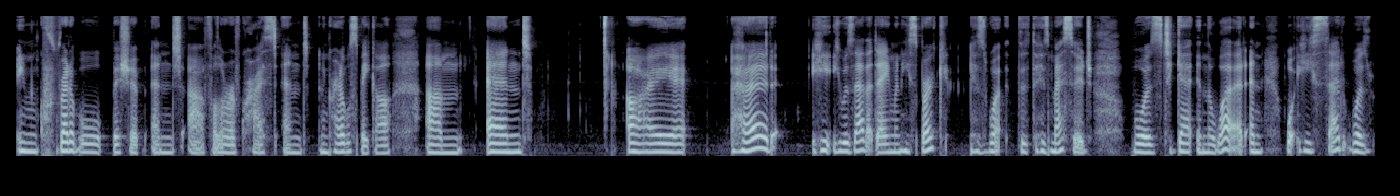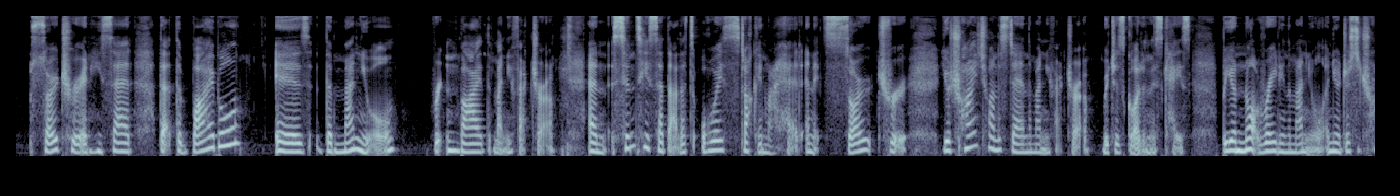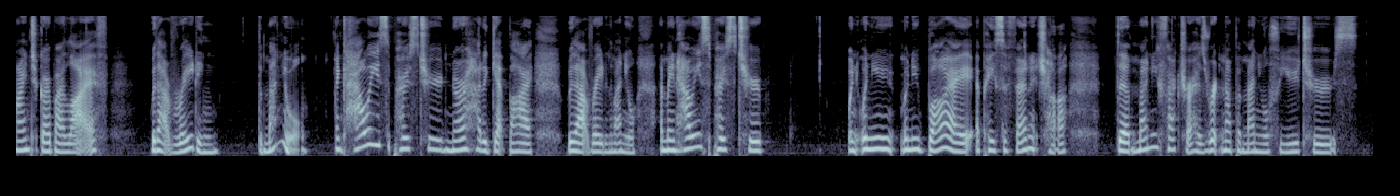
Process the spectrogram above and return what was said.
incredible bishop and uh, follower of Christ and an incredible speaker. Um, and I heard he, he was there that day, and when he spoke his word, his message was to get in the word, and what he said was so true. And he said that the Bible is the manual written by the manufacturer. And since he said that, that's always stuck in my head. And it's so true. You're trying to understand the manufacturer, which is God in this case, but you're not reading the manual and you're just trying to go by life without reading the manual. Like, how are you supposed to know how to get by without reading the manual? I mean, how are you supposed to when, when you when you buy a piece of furniture the manufacturer has written up a manual for you to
